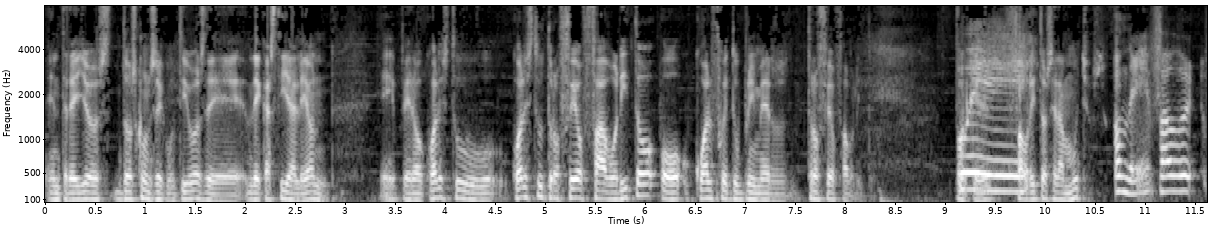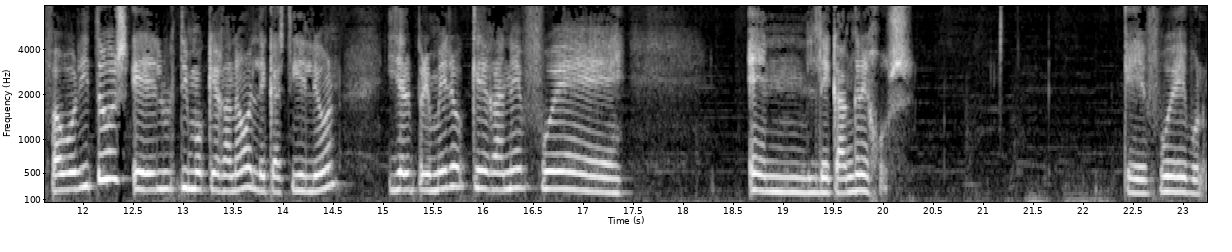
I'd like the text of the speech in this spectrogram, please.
entre ellos dos consecutivos de, de Castilla y León. Eh, pero ¿cuál es, tu, ¿cuál es tu trofeo favorito o cuál fue tu primer trofeo favorito? Porque Pues- favoritos eran muchos. Hombre, favor- favoritos, el último que he ganado, el de Castilla y León, y el primero que gané fue en el de cangrejos, que fue, bueno,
